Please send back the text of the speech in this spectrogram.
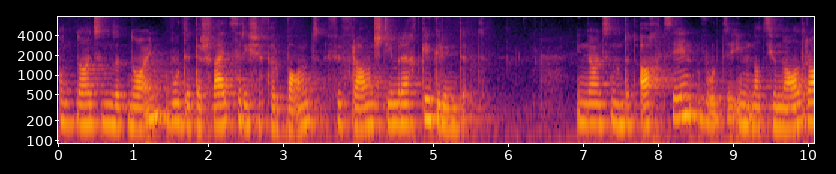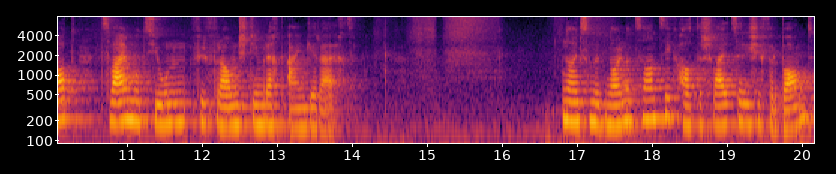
Und 1909 wurde der Schweizerische Verband für Frauenstimmrecht gegründet. In 1918 wurde im Nationalrat zwei Motionen für Frauenstimmrecht eingereicht. 1929 hat der Schweizerische Verband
